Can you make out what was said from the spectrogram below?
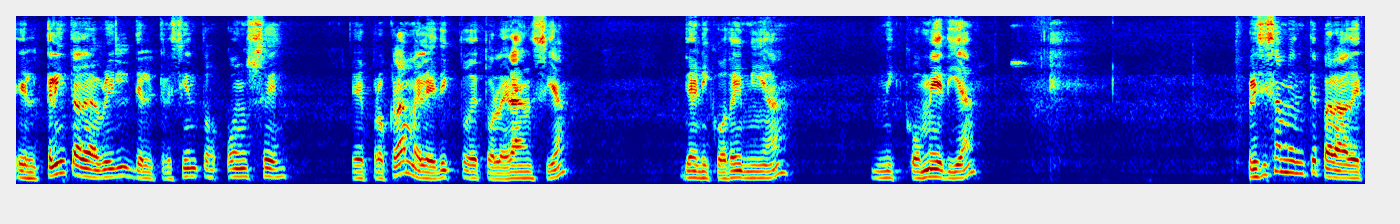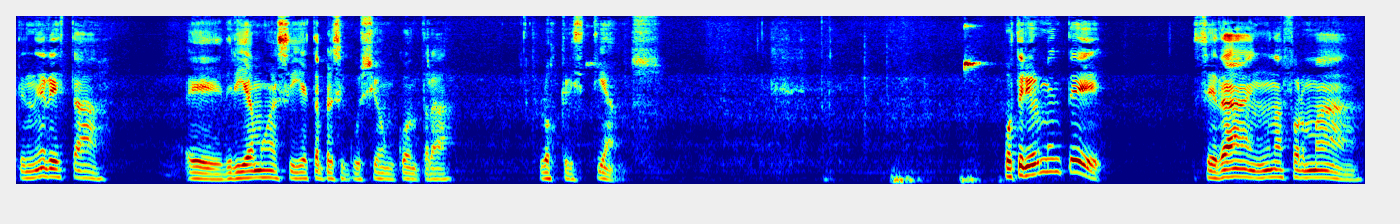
el 30 de abril del 311 eh, proclama el edicto de tolerancia de Nicodemia, Nicomedia, precisamente para detener esta, eh, diríamos así, esta persecución contra los cristianos. Posteriormente se da en una forma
